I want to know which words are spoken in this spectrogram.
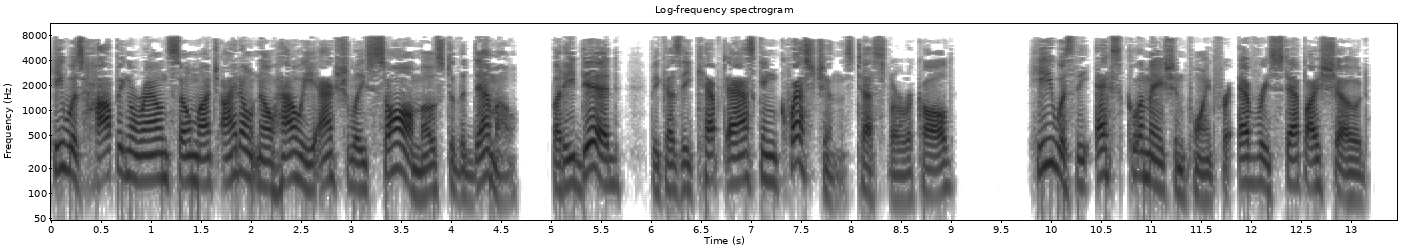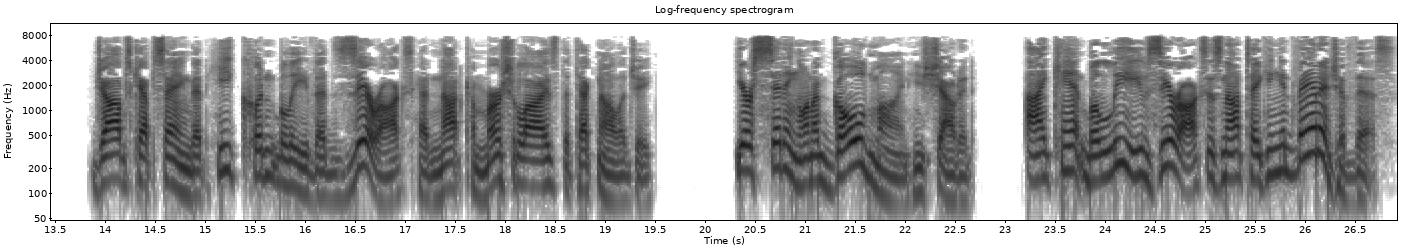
He was hopping around so much I don't know how he actually saw most of the demo, but he did because he kept asking questions, Tesler recalled. He was the exclamation point for every step I showed. Jobs kept saying that he couldn't believe that Xerox had not commercialized the technology. You're sitting on a gold mine, he shouted. I can't believe Xerox is not taking advantage of this.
